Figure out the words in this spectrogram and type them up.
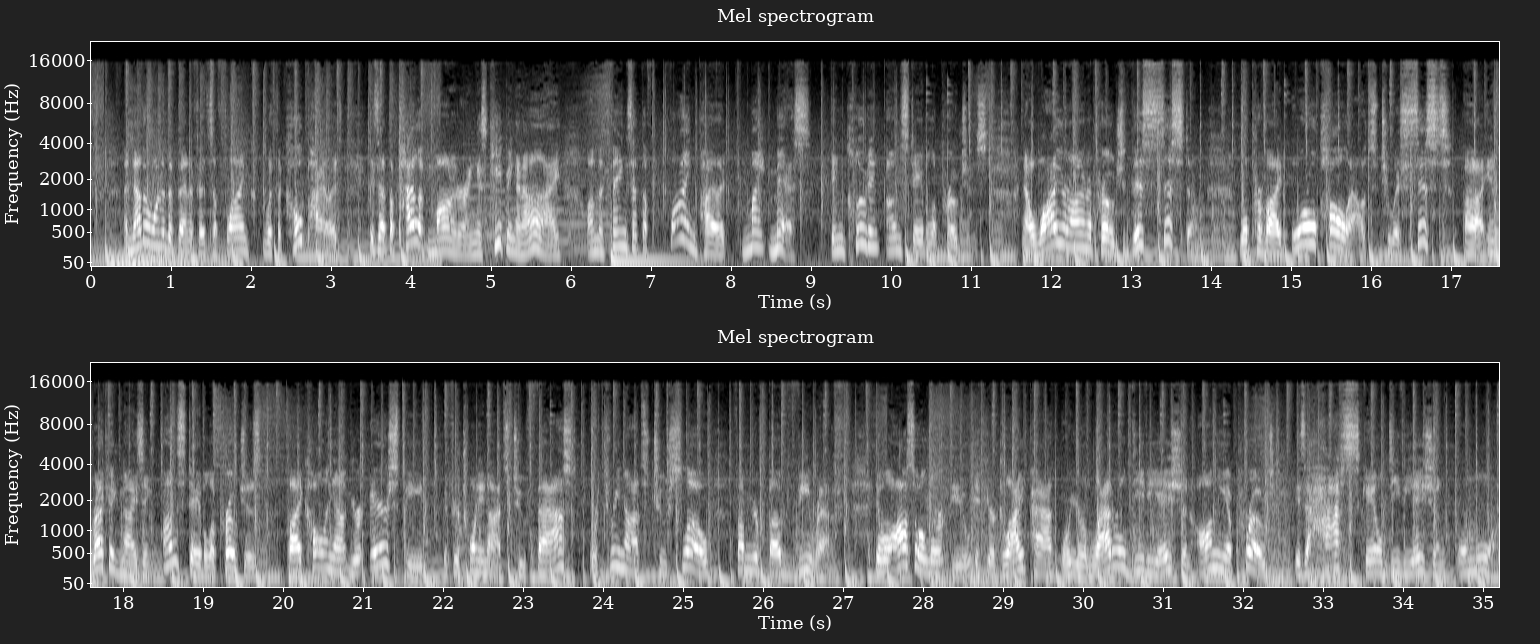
Another one of the benefits of flying with the co-pilot is that the pilot monitoring is keeping an eye on the things that the flying pilot might miss, including unstable approaches. Now, while you're on an approach, this system will provide oral callouts to assist uh, in recognizing unstable approaches by calling out your airspeed if you're 20 knots too fast or 3 knots too slow from your bug VREF. It will also alert you if your glide path or your lateral deviation on the approach is a half scale deviation or more.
